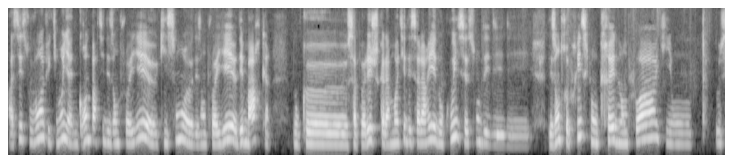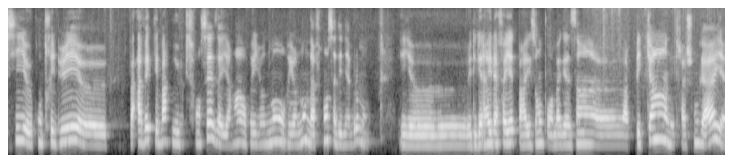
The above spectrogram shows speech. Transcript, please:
assez souvent, effectivement, il y a une grande partie des employés euh, qui sont des employés des marques. Donc, ça peut aller jusqu'à la moitié des salariés. Donc, oui, ce sont des, entreprises qui ont créé de l'emploi, qui ont aussi contribué bah, avec les marques de luxe françaises, d'ailleurs, hein, rayonnement, au rayonnement de la France, indéniablement. Euh, et, les Galeries Lafayette, par exemple, ont un magasin euh, à Pékin, un autre à Shanghai.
